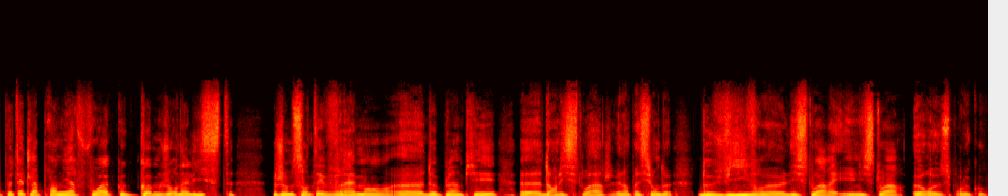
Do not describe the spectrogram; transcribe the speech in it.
peut-être la première fois que, comme journaliste, je me sentais vraiment euh, de plein pied euh, dans l'histoire. J'avais l'impression de, de vivre l'histoire et une histoire heureuse pour le coup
